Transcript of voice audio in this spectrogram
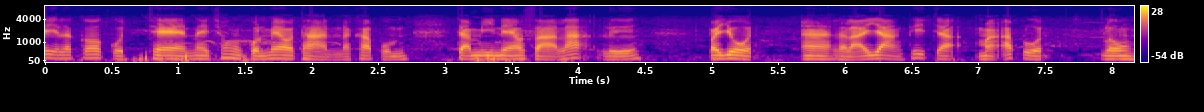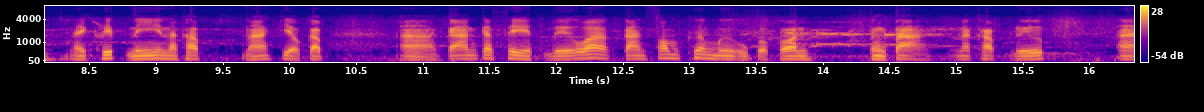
ค์แล้วก็กดแชร์ในช่องคนไม่เอาถ่านนะครับผมจะมีแนวสาระหรือประโยชน์หลายๆ อย่างที่จะมาอัปโหลดลงในคลิปนี้นะครับนะเกี่ยวกับาการเกษตรหรือว่าการซ่อมเครื่องมืออุปกรณ์ต่างๆนะครับ หรืออ่า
